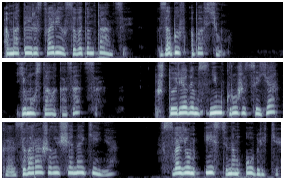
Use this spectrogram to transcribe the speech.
Аматей растворился в этом танце, забыв обо всем. Ему стало казаться, что рядом с ним кружится яркая, завораживающая Нагиня в своем истинном облике.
